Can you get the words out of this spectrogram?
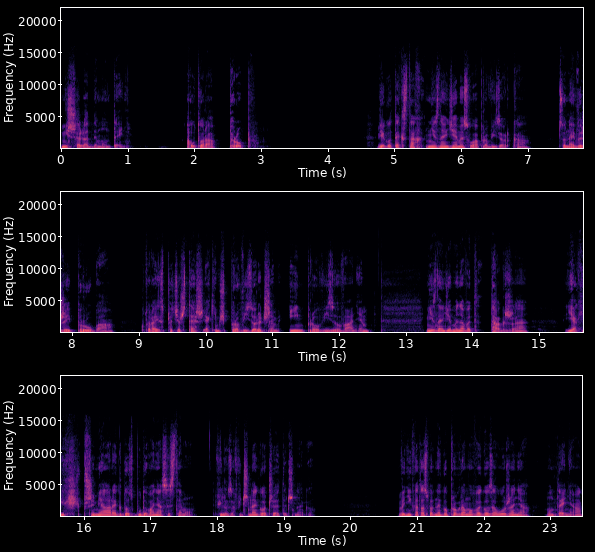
Michela de Montaigne, autora prób. W jego tekstach nie znajdziemy słowa prowizorka, co najwyżej próba, która jest przecież też jakimś prowizorycznym improwizowaniem, nie znajdziemy nawet także jakichś przymiarek do zbudowania systemu filozoficznego czy etycznego. Wynika to z pewnego programowego założenia Montaigne'a,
